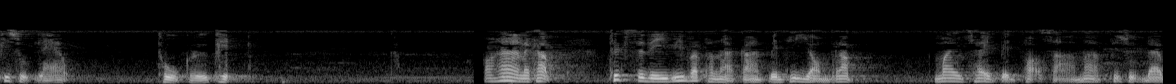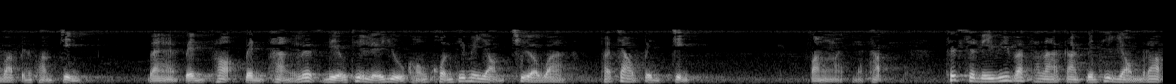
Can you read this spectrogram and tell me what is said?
พิสูจน์แล้ว ถูกหรือผิด ข้อห้านะครับ ทฤษฎีวิวัฒนาการเป็นที่ยอมรับ ไม่ใช่เป็นเพราะสามารถพิสูจน์ได้ว่าเป็นความจริง แต่เป็นเพราะเป็นทางเลือกเดียวที่เหลืออยู่ของคนที่ไม่ยอมเชื่อว่าพระเจ้าเป็นจริง ฟังใหม่นะครับ ทฤษฎีวิวัฒนาการเป็นที่ยอมรับ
